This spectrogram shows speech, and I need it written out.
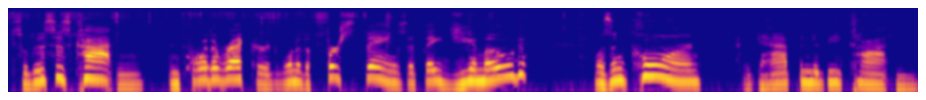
So this is cotton. And for the record, one of the first things that they GMO'd wasn't corn. It happened to be cotton.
